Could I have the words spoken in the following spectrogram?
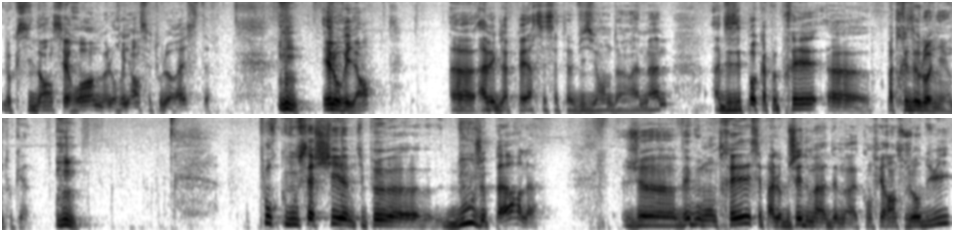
l'Occident c'est Rome, l'Orient c'est tout le reste, et l'Orient, euh, avec la Perse et cette vision d'un hammam, à des époques à peu près euh, pas très éloignées en tout cas. Pour que vous sachiez un petit peu euh, d'où je parle, je vais vous montrer, ce n'est pas l'objet de ma, de ma conférence aujourd'hui,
